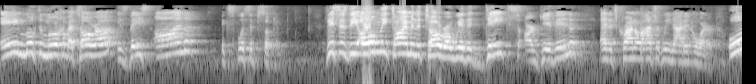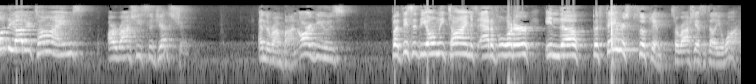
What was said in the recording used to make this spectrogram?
a Muktim Torah is based on explicit psukim. This is the only time in the Torah where the dates are given and it's chronologically not in order. All the other times are Rashi's suggestion. And the Ramban argues, but this is the only time it's out of order in the Beferish Psukim. So Rashi has to tell you why.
